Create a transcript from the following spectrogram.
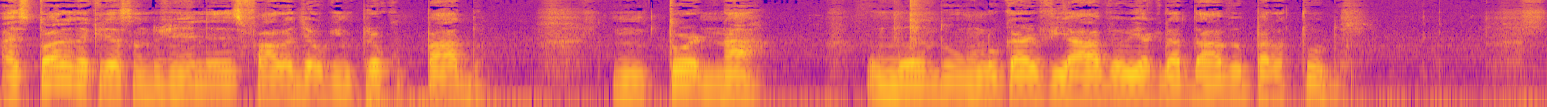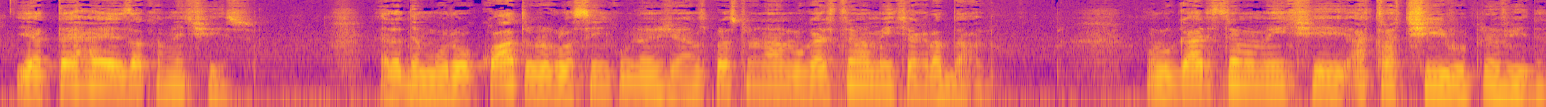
A história da criação do Gênesis fala de alguém preocupado em tornar o mundo um lugar viável e agradável para todos. E a Terra é exatamente isso. ela demorou 4,5 bilhões de anos para se tornar um lugar extremamente agradável, um lugar extremamente atrativo para a vida,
